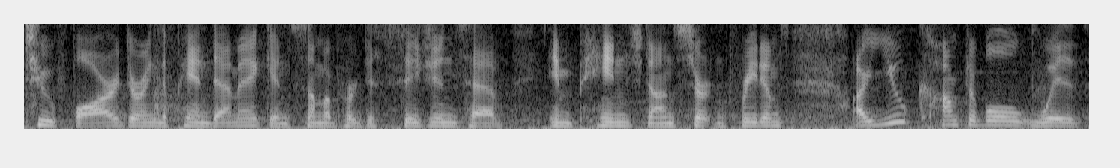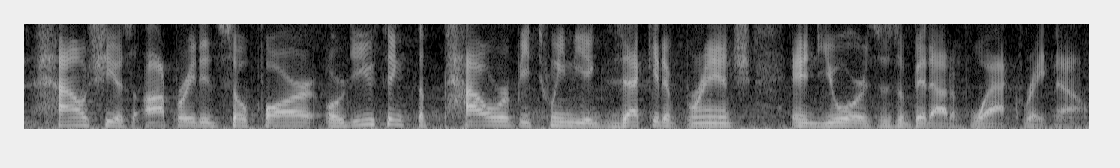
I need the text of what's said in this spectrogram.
too far during the pandemic and some of her decisions have impinged on certain freedoms. Are you comfortable with how she has operated so far, or do you think the power between the executive branch and yours is a bit out of whack right now?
